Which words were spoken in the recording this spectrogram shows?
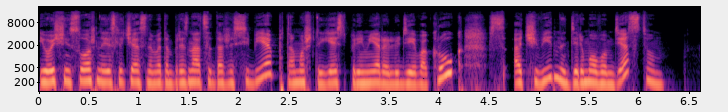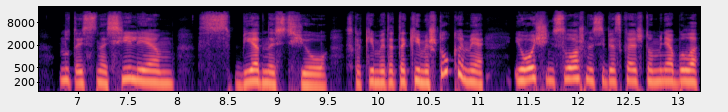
и очень сложно, если честно, в этом признаться даже себе, потому что есть примеры людей вокруг с очевидно дерьмовым детством, ну, то есть с насилием, с бедностью, с какими-то такими штуками, и очень сложно себе сказать, что у меня было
